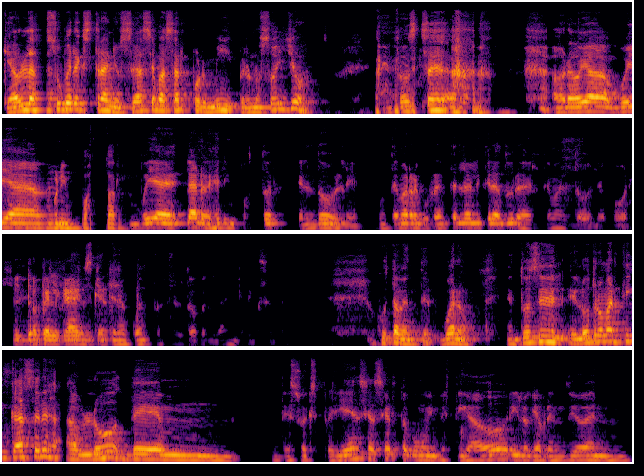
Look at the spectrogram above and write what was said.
que habla súper extraño, se hace pasar por mí, pero no soy yo. Entonces, Ahora voy a, voy a... Un impostor. Voy a, claro, es el impostor, el doble. Un tema recurrente en la literatura, el tema del doble. Por el doppelganger. el doppelganger, etc. Justamente, bueno, entonces el, otro Martín Cáceres habló de, mm, de, su experiencia, ¿cierto? Como investigador y lo que aprendió en,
